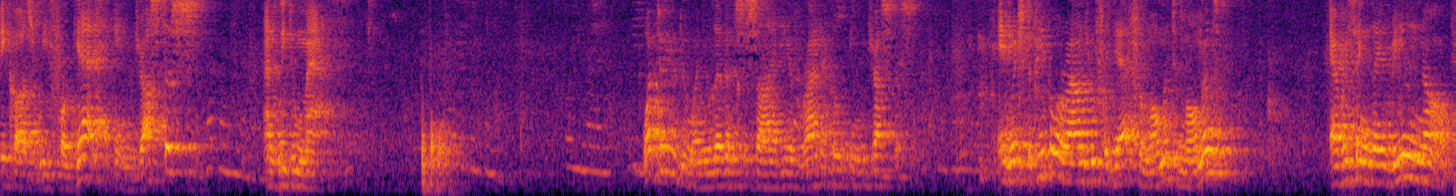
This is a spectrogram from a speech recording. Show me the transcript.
because we forget injustice and we do math. What do you do when you live in a society of radical injustice? In which the people around you forget from moment to moment everything they really know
